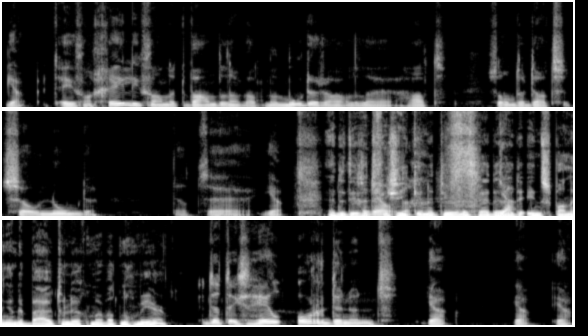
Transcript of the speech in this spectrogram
ja, het evangelie van het wandelen, wat mijn moeder al eh, had, zonder dat ze het zo noemde. Dat, eh, ja, En dat is het fysieke natuurlijk, hè? De, Ja. de inspanning en de buitenlucht. Maar wat nog meer? dat is heel ordenend. Ja, ja, ja.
